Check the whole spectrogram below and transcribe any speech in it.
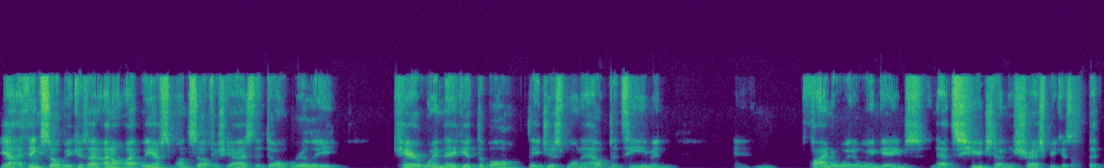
Yeah, I think so because I, I don't. I, we have some unselfish guys that don't really care when they get the ball. They just want to help the team and and find a way to win games. And that's huge down the stretch because that,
